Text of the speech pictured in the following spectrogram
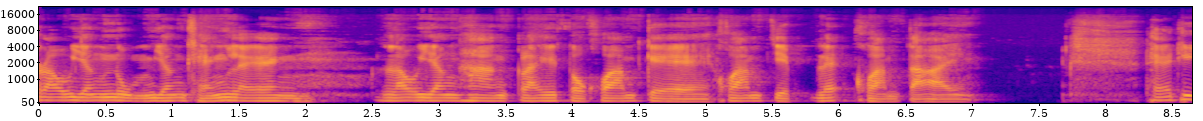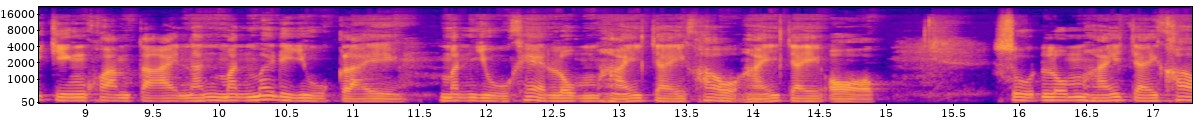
เรายังหนุ่มยังแข็งแรง เรายังห่างไกลต่อความแก่ ความเจ็บและความตาย แท้ที่จริงความตายนั้นมันไม่ได้อยู่ไกล มันอยู่แค่ลมหายใจเข้าหายใจออก สูดลมหายใจเข้า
